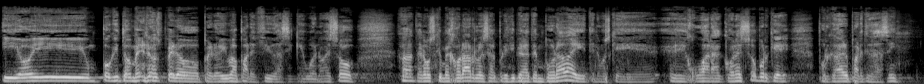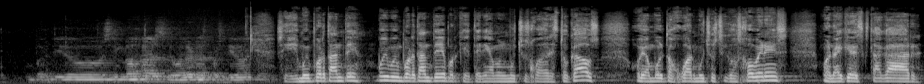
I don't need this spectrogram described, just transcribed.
y hoy un poquito menos, pero, pero iba parecido. Así que bueno, eso tenemos que mejorarlo, es al principio de la temporada y tenemos que eh, jugar con eso porque, porque va a haber partidos así. Un partido sin bajas, ¿lo valoras positivamente? Sí, muy importante, muy muy importante porque teníamos muchos jugadores tocados, hoy han vuelto a jugar muchos chicos jóvenes, bueno, hay que destacar,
